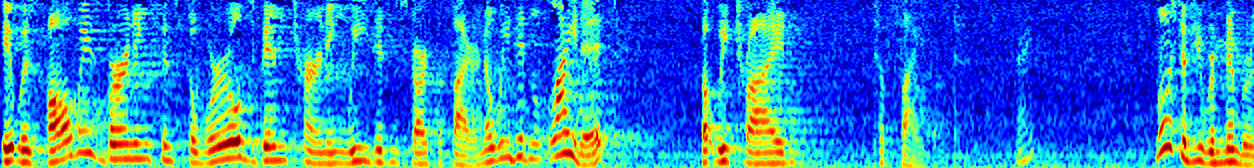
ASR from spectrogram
It was always burning since the world's been turning. We didn't start the fire. No, we didn't light it, but we tried to fight it. Most of you remember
